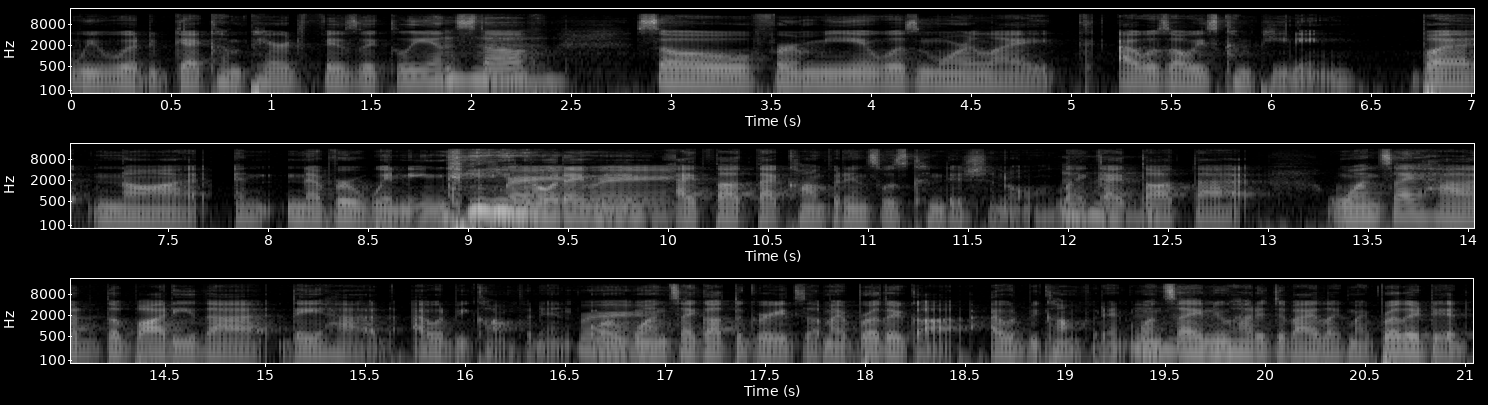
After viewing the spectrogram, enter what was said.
we would get compared physically and mm-hmm. stuff. So for me, it was more like I was always competing, but not and never winning. you know what I Right, mean? right. I thought that confidence was conditional. Like I thought that once I had the body that they had, I would be confident. Or once I got the grades that my brother got, I would be confident. Once I knew how to divide like my brother did,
